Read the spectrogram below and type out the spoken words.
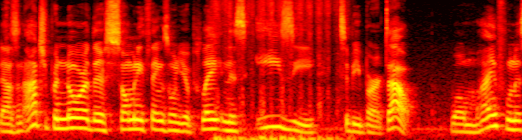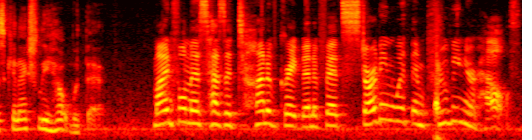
Now, as an entrepreneur, there's so many things on your plate, and it's easy to be burnt out. Well, mindfulness can actually help with that. Mindfulness has a ton of great benefits, starting with improving your health.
